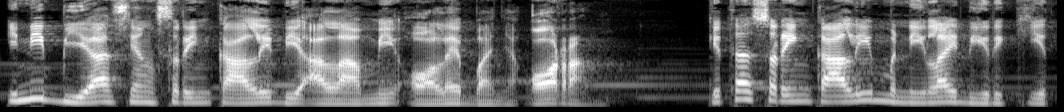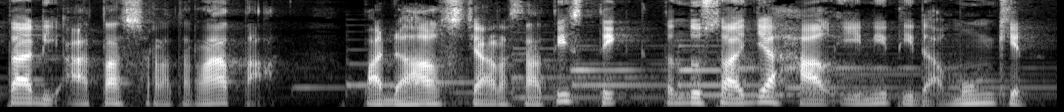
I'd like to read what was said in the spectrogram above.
Ini bias yang sering kali dialami oleh banyak orang. Kita sering kali menilai diri kita di atas rata-rata, padahal secara statistik tentu saja hal ini tidak mungkin.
